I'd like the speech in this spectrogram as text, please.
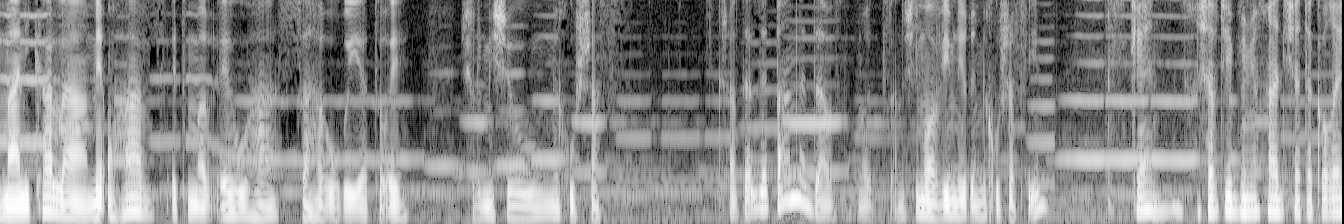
מעניקה למאוהב את מראהו הסהרורי הטועה של מישהו מחושף. חשבת על זה פעם נדב? זאת אומרת, אנשים אוהבים נראים מחושפים? כן, חשבתי במיוחד שאתה קורא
